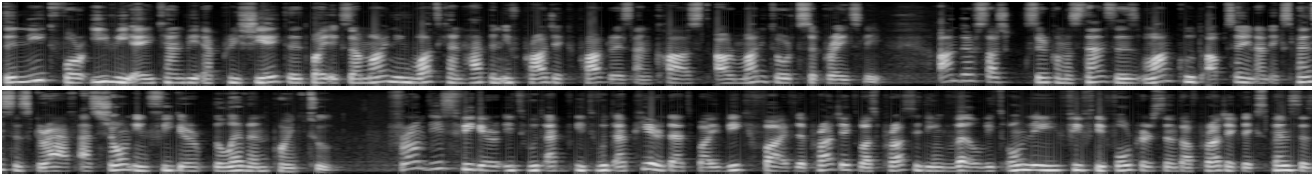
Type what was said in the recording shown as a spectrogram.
The need for EVA can be appreciated by examining what can happen if project progress and cost are monitored separately. Under such circumstances, one could obtain an expenses graph as shown in figure 11.2. From this figure, it would, it would appear that by week 5, the project was proceeding well with only 54% of project expenses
